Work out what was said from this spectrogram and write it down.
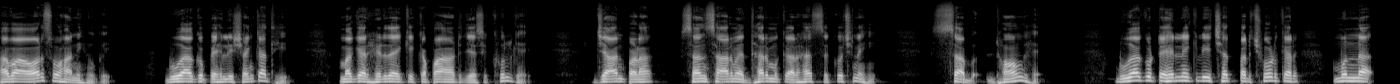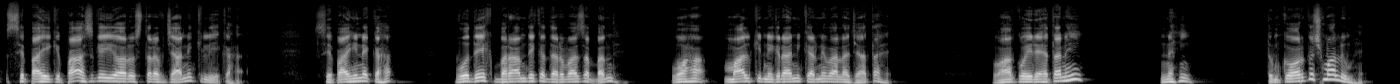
हवा और सुहानी हो गई। बुआ को पहले शंका थी, मगर हृदय के कपाट जैसे खुल गए। जान पड़ा, संसार में धर्म का रहस्य कुछ नहीं, सब ढोंग है। बुआ को टहलने के लिए छत पर छोड़कर मुन्ना सिपाही के पास गई और उस तरफ़ जाने के लिए कहा। सिपाही ने कहा, वो देख बरामदे का दरवाज़ा बंद है। वहाँ माल की निगरानी करने वाला जाता है। वहाँ कोई रहता नहीं? नहीं। तुमको और कुछ मालूम है?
